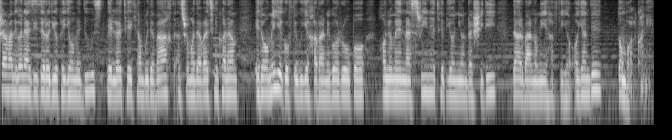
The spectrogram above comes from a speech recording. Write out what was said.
شنوندگان عزیز رادیو پیام دوست به علت کمبود وقت از شما دعوت می کنم ادامه گفتگوی خبرنگار رو با خانم نسرین تبیانیان رشیدی در برنامه هفته آینده دنبال کنید.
